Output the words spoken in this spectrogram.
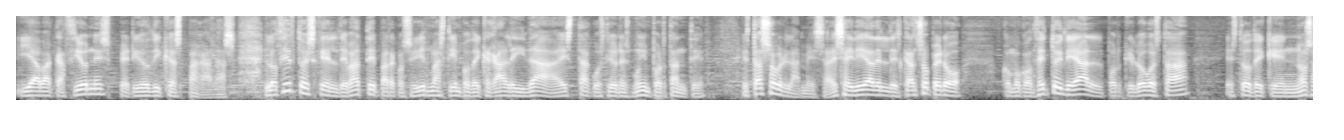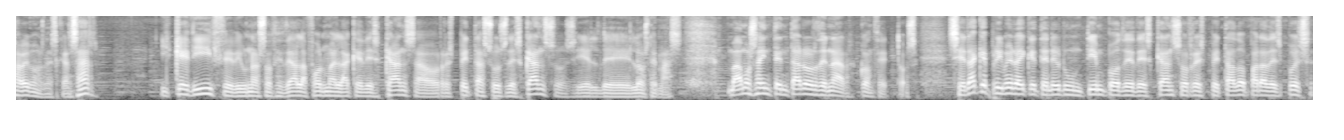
y a vacaciones periódicas pagadas. Lo cierto es que el debate para conseguir más tiempo de calidad, esta cuestión es muy importante, está sobre la mesa, esa idea del descanso, pero como concepto ideal, porque luego está esto de que no sabemos descansar. ¿Y qué dice de una sociedad la forma en la que descansa o respeta sus descansos y el de los demás? Vamos a intentar ordenar conceptos. ¿Será que primero hay que tener un tiempo de descanso respetado para después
